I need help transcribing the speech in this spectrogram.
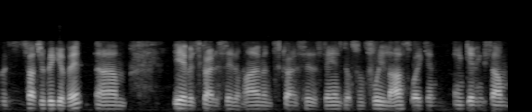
with such a big event. Um, yeah, but it's great to see them home, and it's great to see the fans got some footy last week and, and getting some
